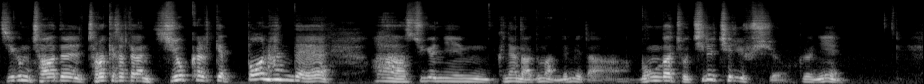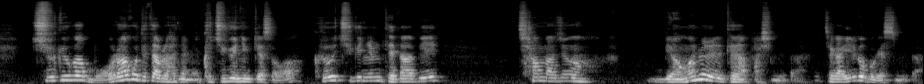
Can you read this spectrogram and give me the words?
지금 저 아들 저렇게 살다간 지옥 갈 게 뻔한데 아 주교님 그냥 놔두면 안 됩니다. 뭔가 조치를 취해 주십시오. 그러니 주교가 뭐라고 대답을 하냐면 그 주교님께서 그 주교님 대답이 참 아주 명언을 대답하십니다. 제가 읽어보겠습니다.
